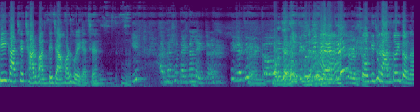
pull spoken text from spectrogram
ঠিক আছে ছাড় বাদ দিয়ে যা হওয়ার হয়ে গেছে। গিফট আর তার সাথে একটা লেটার ঠিক আছে? তো ও কিছু জানতোই তো না।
